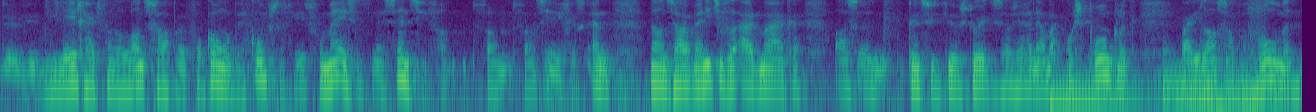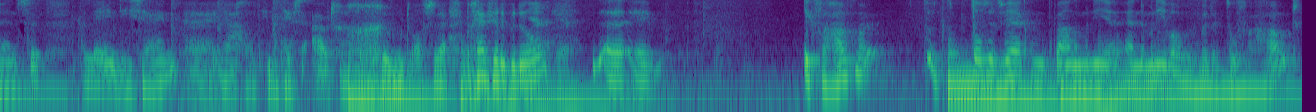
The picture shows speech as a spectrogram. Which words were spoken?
de, die leegheid van de landschappen volkomen bijkomstig is. Voor mij is het een essentie van, van, van Zegers. En dan zou het mij niet zoveel uitmaken als een kunstelijke historicus zou zeggen... nou, maar oorspronkelijk waren die landschappen vol met mensen... Alleen die zijn, uh, ja god, iemand heeft ze uitgegumd of ze... Begrijp je wat ik bedoel? Ja, ja. Uh, ik verhoud me tot het werk op een bepaalde manier. En de manier waarop ik me ertoe verhoud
